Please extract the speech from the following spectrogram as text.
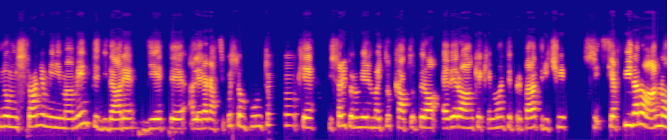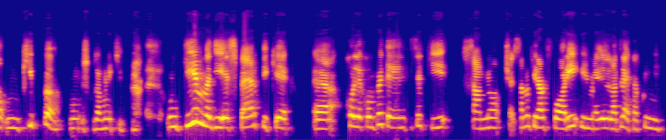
non mi sogno minimamente di dare diete alle ragazze. Questo è un punto che di solito non viene mai toccato, però è vero anche che molte preparatrici si, si affidano, hanno un keep, un, scusa, un, equip, un team di esperti che eh, con le competenze ti sanno, cioè, sanno tirar fuori il meglio dell'atleta. Quindi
